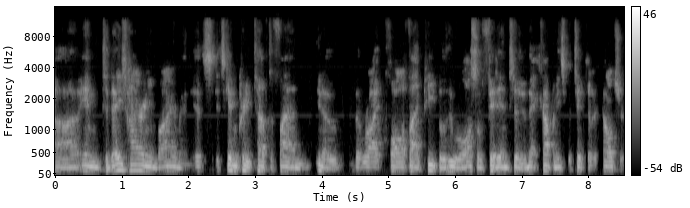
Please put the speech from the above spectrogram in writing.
uh, in today's hiring environment, it's it's getting pretty tough to find you know the right qualified people who will also fit into that company's particular culture.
